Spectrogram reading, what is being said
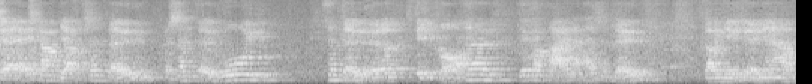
để trong dòng sinh tử và sinh tử vui. Sinh tử được ít khổ hơn, chứ không phải là hết sinh tử còn những người nào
